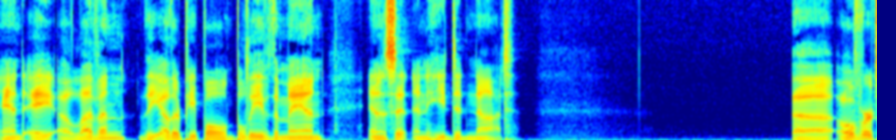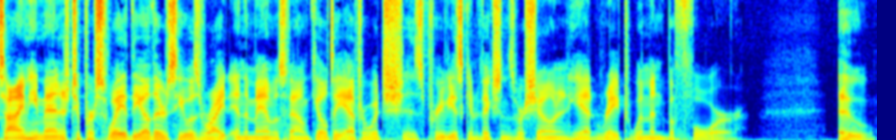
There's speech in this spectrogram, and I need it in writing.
and a eleven. The other people believed the man innocent, and he did not. Uh, over time, he managed to persuade the others he was right, and the man was found guilty. After which, his previous convictions were shown, and he had raped women before. Ooh,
